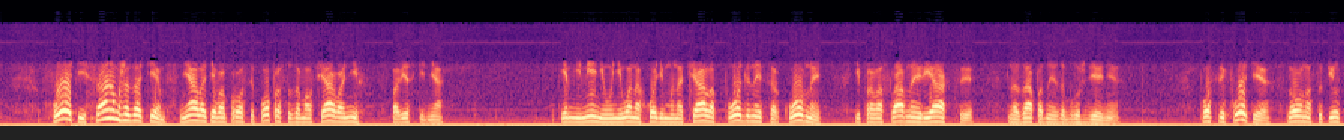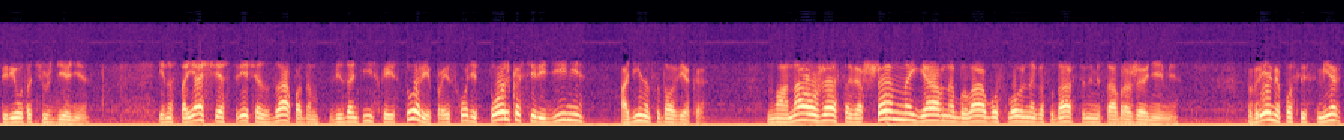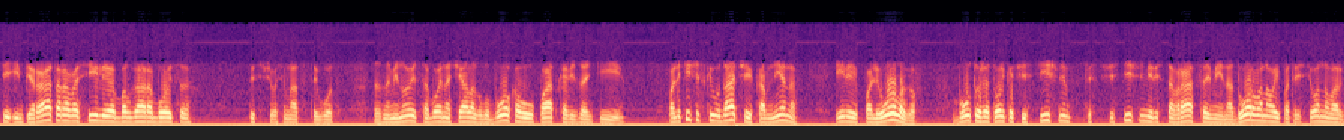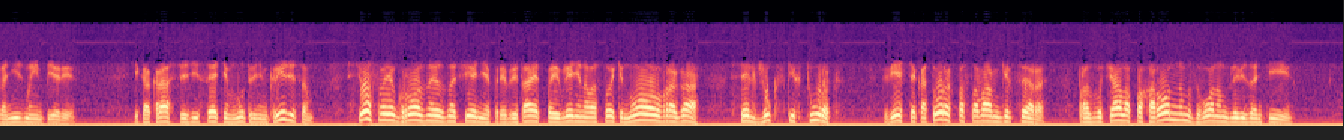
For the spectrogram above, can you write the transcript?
Фотий сам же затем снял эти вопросы, попросту замолчав о них с повестки дня. Тем не менее, у него находим мы начало подлинной церковной и православной реакции на западные заблуждения. После Фотия снова наступил период отчуждения. И настоящая встреча с Западом в византийской истории происходит только в середине XI века – но она уже совершенно явно была обусловлена государственными соображениями. Время после смерти императора Василия Болгаробойца, 1018 год, знаменует собой начало глубокого упадка Византии. Политические удачи камненов или палеологов будут уже только частичным, частичными реставрациями надорванного и потрясенного организма империи. И как раз в связи с этим внутренним кризисом все свое грозное значение приобретает появление на востоке нового врага сельджукских турок, весть о которых, по словам Герцера, прозвучала похоронным звоном для Византии.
